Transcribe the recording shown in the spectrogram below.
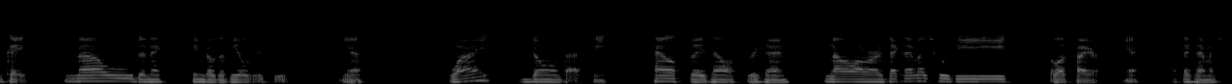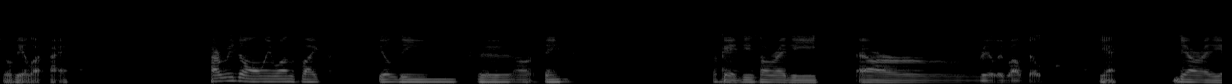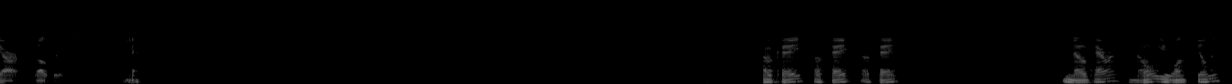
Okay, now the next thing of the build is this. Yeah. Why? Don't ask me. Health, base health, regen. Now our attack damage will be a lot higher. Yeah, attack damage will be a lot higher. Are we the only ones like building uh, our thing? Okay, these already are really well built. Yeah, they already are well built. Yeah. Okay, okay, okay. No, Garen. No, you won't kill me.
